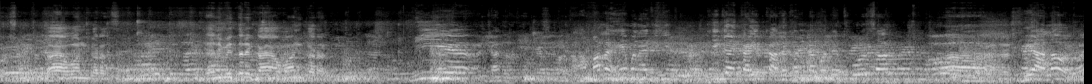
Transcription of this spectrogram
करू शकतो. काय आव्हान कराल? या निमित्ताने काय आव्हान कराल? मी आम्हाला हे म्हणायचं की ठीक आहे काही कालखंडामध्ये थोडासा हे आला होता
